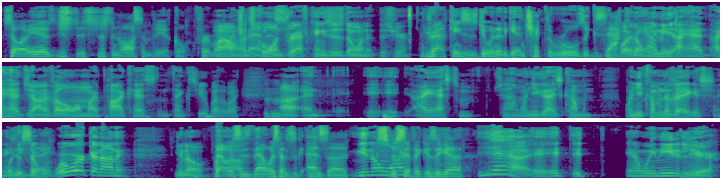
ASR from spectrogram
So I mean, it was just it's just an awesome vehicle for Wow, March that's cool. And DraftKings is doing it this year. DraftKings is doing it again. Check the rules exactly. Boy, don't we need? I had I had John Avello on my podcast, and thanks to you, by the way. Mm-hmm. Uh, and it, it, I asked him, John, when you guys coming? When you coming to Vegas? And What'd he said. We're working on it. You know, That was um, his, that was as as uh, you know what? specific as he got. Yeah, it, it you know we need it here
